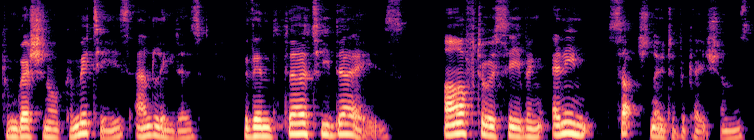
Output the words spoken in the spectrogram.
congressional committees and leaders within 30 days after receiving any such notifications,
